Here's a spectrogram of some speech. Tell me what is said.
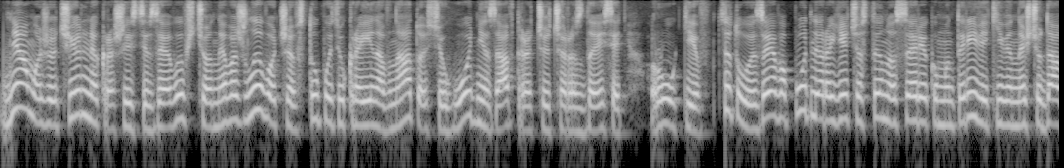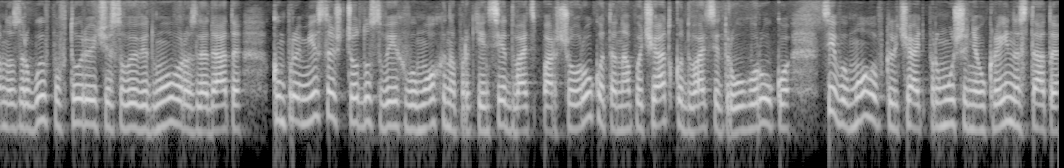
Днями ж очільник рашистів заявив, що неважливо, чи вступить Україна в НАТО сьогодні, завтра чи через 10 років. Цитую, заява Путлера є частиною серії коментарів, які він нещодавно зробив, повторюючи свою відмову розглядати компроміси щодо своїх вимог наприкінці 21-го року та на початку 22-го року. Ці вимоги включають примушення України стати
